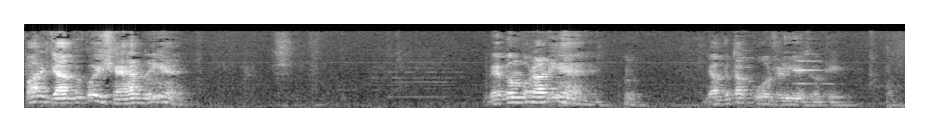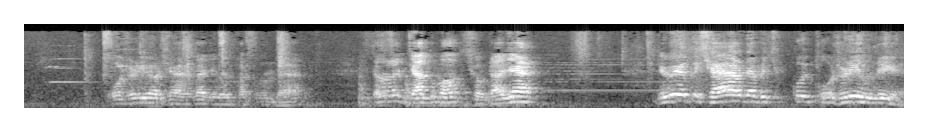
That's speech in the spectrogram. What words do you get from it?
ਪਰ ਜੱਗ ਕੋਈ ਸ਼ਹਿਰ ਨਹੀਂ ਹੈ। ਬੇਗਮਪੁਰਾ ਨਹੀਂ ਹੈ। ਜੱਗ ਤਾਂ ਕੋਠੜੀ ਹੈ ਛੋਟੀ। ਕੋਠੜੀ ਔਰ ਸ਼ਹਿਰ ਦਾ ਜਿਵੇਂ ਫ਼ਰਕ ਹੁੰਦਾ ਹੈ। ਤਾਂ ਉਹਦਾ ਜੱਗ ਬਹੁਤ ਛੋਟਾ ਜਿਹਾ ਜਿਵੇਂ ਇੱਕ ਸ਼ਹਿਰ ਦੇ ਵਿੱਚ ਕੋਈ ਕੋਠੜੀ ਹੁੰਦੀ ਹੈ।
